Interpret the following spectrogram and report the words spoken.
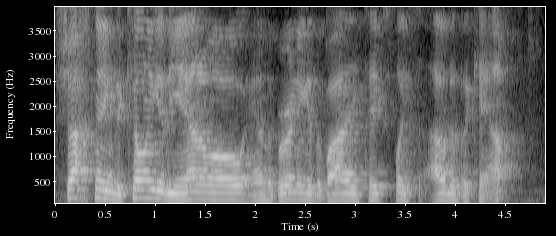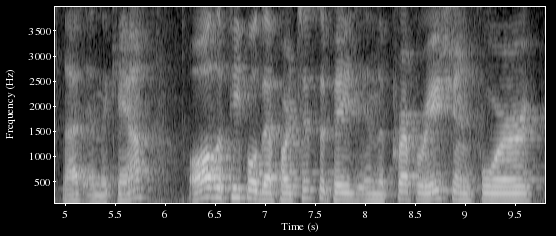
shachting, the killing of the animal, and the burning of the body takes place out of the camp, not in the camp. All the people that participate in the preparation for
